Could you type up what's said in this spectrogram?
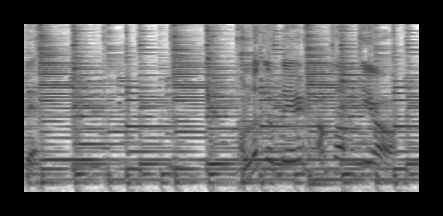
that? Now look up there. I'm talking to y'all.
